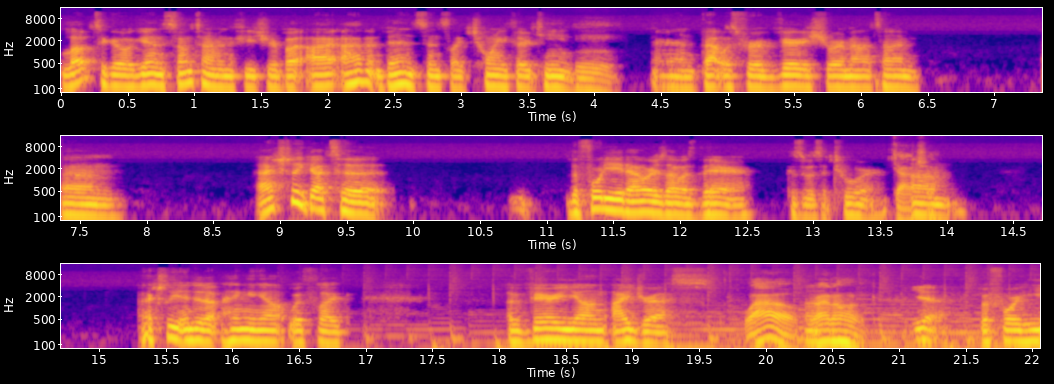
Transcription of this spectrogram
love to go again sometime in the future, but I, I haven't been since like 2013, Mm, and that was for a very short amount of time. Um, I actually got to the 48 hours I was there because it was a tour. Gotcha. Um, I actually ended up hanging out with like a very young Eyedress. wow, Uh, right on. Yeah, before he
